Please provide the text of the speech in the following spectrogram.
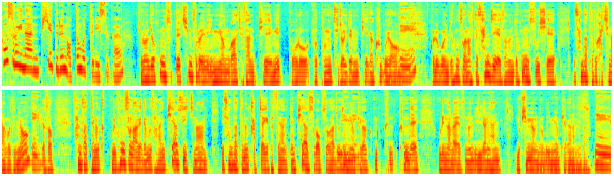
홍수로 인한 피해들은 어떤 것들이 있을까요? 주로 이제 홍수 때 침수로 인한 인명과 재산 피해 및 도로 교통이 두절되는 피해가 크고요. 네. 그리고 이제 홍수가 났을 때 산지에서는 이제 홍수 시에 산사태도 같이 나거든요. 네. 그래서 산사태는 우리 홍수 나게 되면 사람이 피할 수 있지만 이 산사태는 갑자기 발생하기 때문에 피할 수가 없어가지고 네, 인명 피해가 큰, 큰데 우리나라에서는 1년에 한 60명 정도 인명 피해가 납니다. 네.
